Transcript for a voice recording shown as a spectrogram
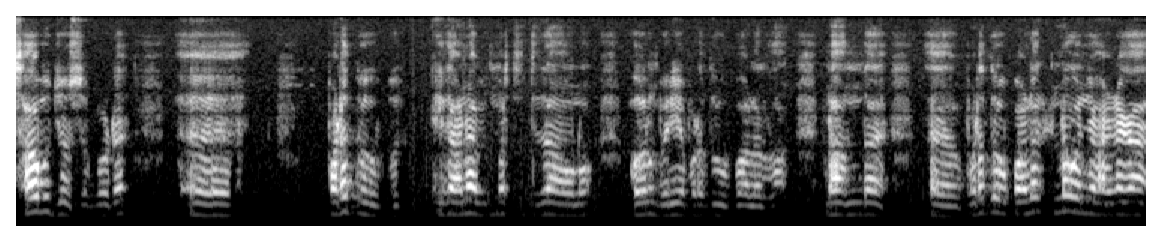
சாபு ஜோசப்போட படத்தொகுப்பு. இது ஆனால் விமர்சித்து தான் ஆகணும். அவரும் பெரிய படத்தொகுப்பாளர் தான் நான் அந்த படத்தொகுப்பாளர் இன்னும் கொஞ்சம் அழகாக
